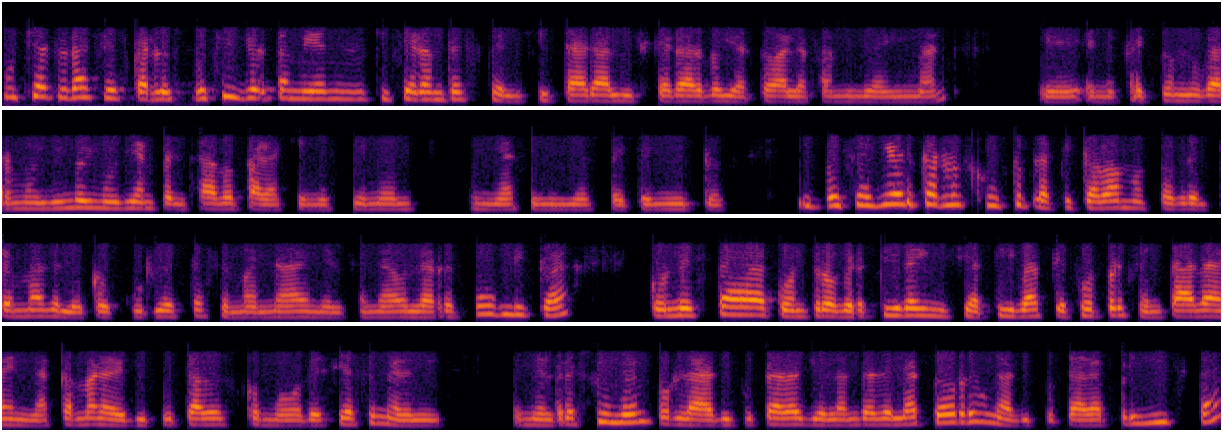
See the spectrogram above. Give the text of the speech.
Muchas gracias, Carlos. Pues sí, yo también quisiera antes felicitar a Luis Gerardo y a toda la familia Iman. Eh, en efecto, un lugar muy lindo y muy bien pensado para quienes tienen niñas y niños pequeñitos. Y pues ayer, Carlos, justo platicábamos sobre el tema de lo que ocurrió esta semana en el Senado de la República con esta controvertida iniciativa que fue presentada en la Cámara de Diputados, como decías en el en el resumen, por la diputada Yolanda de la Torre, una diputada priista,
